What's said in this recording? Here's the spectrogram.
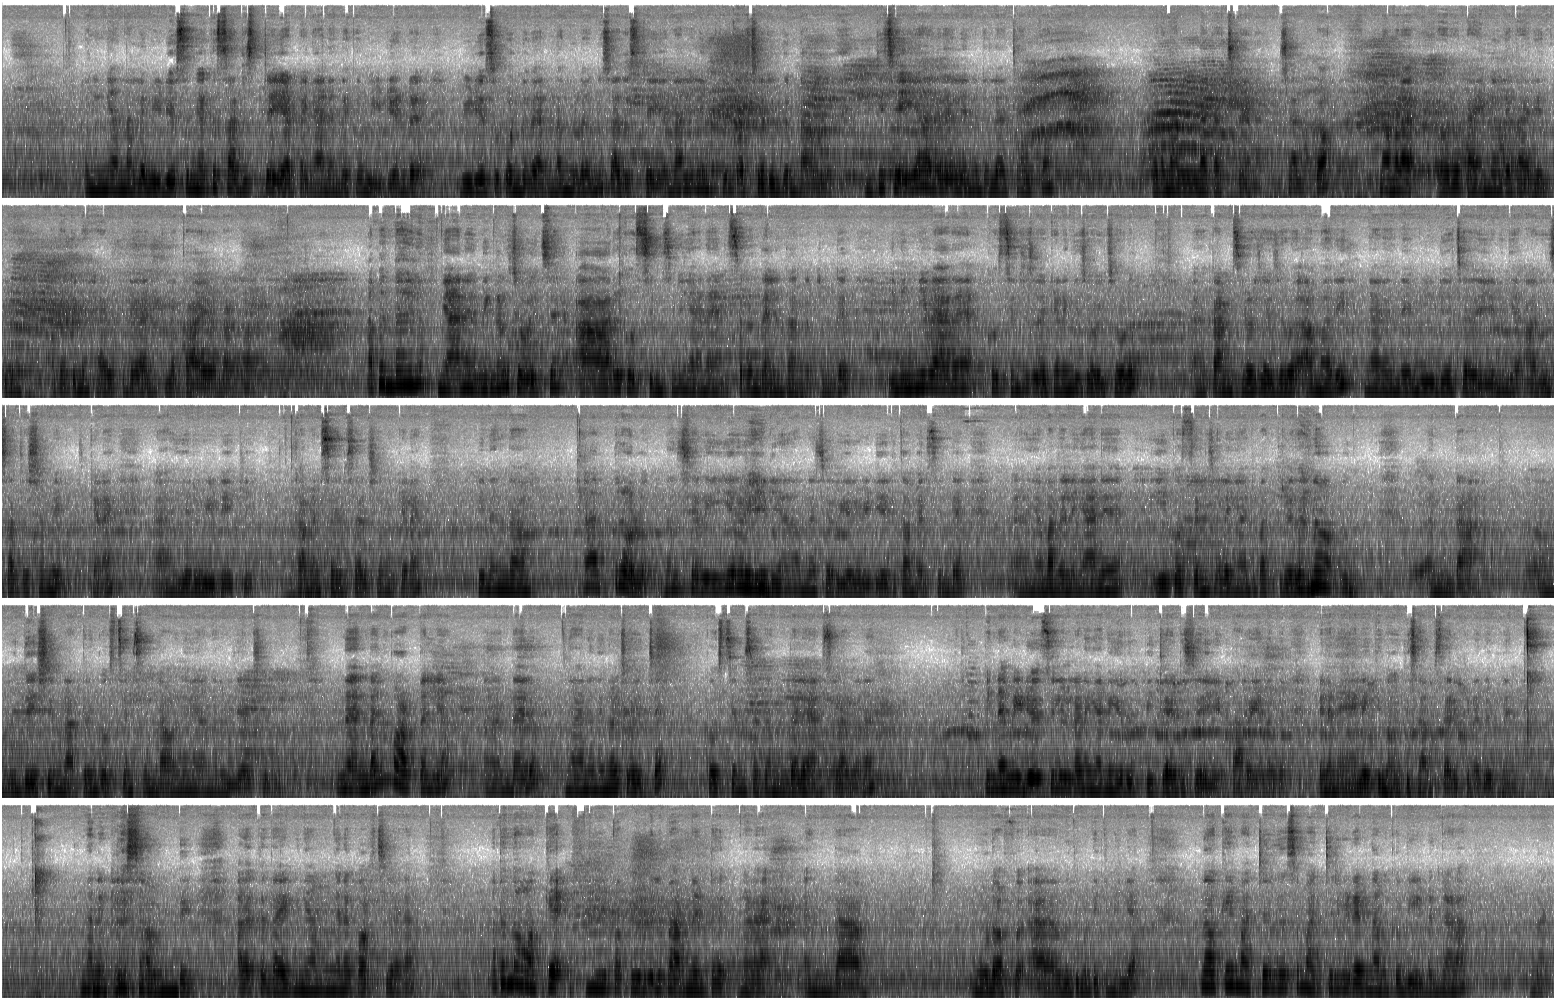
ഇനി ഞാൻ നല്ല വീഡിയോസ് നിങ്ങൾക്ക് സജസ്റ്റ് ചെയ്യാട്ടോ. ഞാൻ എന്തൊക്കെ വീഡിയോന്റെ വീഡിയോസ് കൊണ്ടുവരണം എന്നുള്ളതൊന്ന് സജസ്റ്റ് ചെയ്യാം. എന്നാലും എനിക്കും കുറച്ചൊരു ഇതുണ്ടാവുള്ളൂ എനിക്ക് ചെയ്യാൻ ആഗ്രഹമില്ല എന്നിട്ടില്ല. ചിലപ്പോൾ അവിടെ നല്ല കച്ചറയാണ്. ചിലപ്പോൾ നമ്മളെ ഓരോ ടൈമിന്റെ കാര്യത്തിനും ഒക്കെ പിന്നെ ഹെൽത്തിന്റെ കാര്യത്തിലൊക്കെ ആയതുകൊണ്ടാട്ടോ അപ്പോൾ എന്തായാലും ഞാൻ നിങ്ങൾ ചോദിച്ച ആ ആറ് ക്വസ്റ്റ്യൻസിന് ഞാൻ ആൻസർ എന്തായാലും തന്നിട്ടുണ്ട്. ഇനി ഇനി വേറെ ക്വസ്റ്റ്യൻസ് ചോദിക്കണമെങ്കിൽ ചോദിച്ചോളൂ. കമൻസിലൂടെ ചോദിച്ചോളൂ. ആ അമാതിരി ഞാൻ എന്തെങ്കിലും വീഡിയോ ചെയ്യണമെങ്കിൽ അതും സജഷൻ വെക്കണേ. ഈ ഒരു വീഡിയോയ്ക്ക് കമൻസ് ആയിട്ട് സജഷൻ വെക്കണേ. പിന്നെന്താ? അത്രേ ഉള്ളൂ. ചെറിയൊരു വീഡിയോ എന്നാൽ ചെറിയൊരു വീഡിയോ ഒരു കമൻസിന്റെ ഞാൻ പറഞ്ഞില്ലേ ഞാൻ ഈ ക്വസ്റ്റ്യൻസ് അല്ലെങ്കിൽ ഞാൻ ഒരു പത്ത് ഇരുപതെണ്ണം എന്താ ഉദ്ദേശിക്കുന്നത് അത്രയും ക്വസ്റ്റ്യൻസ് ഉണ്ടാവുമെന്ന് ഞാൻ അങ്ങനെ വിചാരിച്ചിരുന്നു. എന്തായാലും കുഴപ്പമില്ല എന്തായാലും ഞാൻ നിങ്ങൾ ചോദിച്ച ക്വസ്റ്റ്യൻസ് ഒക്കെ എന്തായാലും ആൻസർ ആണ് പിന്നെ വീഡിയോസിലുള്ളതാണ് ഞാൻ ഈ റിപ്പീറ്റ് ആയിട്ട് ചെയ്യ പറയണത്. പിന്നെ മേലേക്ക് നോക്കി സംസാരിക്കുന്നത് പിന്നെ എന്നിട്ടുള്ള സൗണ്ട് അതൊക്കെ ഇതായിട്ട് ഞാൻ ഇങ്ങനെ കുറച്ച് തരാം അപ്പം നോക്കേ ഇനിയിപ്പോൾ കൂടുതൽ പറഞ്ഞിട്ട് നിങ്ങളെ എന്താ മൂഡ് ഓഫ് ബുദ്ധിമുട്ടിക്കുന്നില്ല. എന്നാൽ ഓക്കെ മറ്റൊരു ദിവസം മറ്റൊരു വീഡിയോ നമുക്ക് വീണ്ടും കാണാം. ബൈ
